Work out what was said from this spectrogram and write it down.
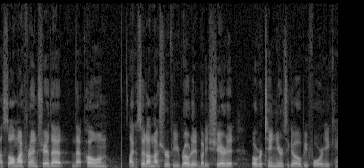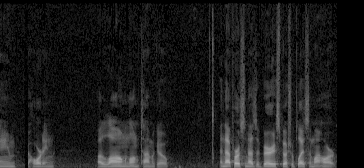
I saw my friend share that, that poem. Like I said, I'm not sure if he wrote it, but he shared it over 10 years ago before he came to Harding a long, long time ago. And that person has a very special place in my heart.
